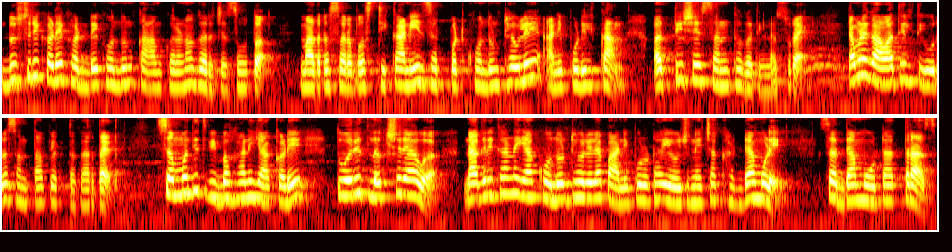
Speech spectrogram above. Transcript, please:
दुसरीकडे खड्डे खोदून काम करणं गरजेचं होतं. मात्र सर्वच ठिकाणी झटपट खोदून ठेवले आणि पुढील काम अतिशय संथ गतीनं सुरू आहे. त्यामुळे गावातील तीव्र संताप व्यक्त करतायत. संबंधित विभागाने याकडे त्वरित लक्ष द्यावं. नागरिकांना या खोदून ठेवलेल्या पाणीपुरवठा योजनेच्या खड्ड्यामुळे सध्या मोठा त्रास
